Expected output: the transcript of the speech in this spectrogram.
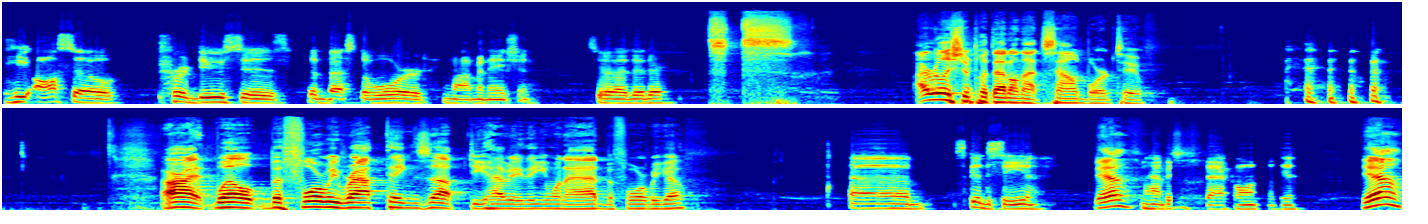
He also produces the best award nomination. See what I did there? I really should put that on that soundboard too. All right. Well, before we wrap things up, do you have anything you want to add before we go? Uh, it's good to see you. Yeah. I'm happy to be back on with you. Yeah.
